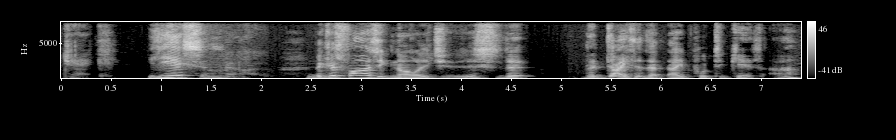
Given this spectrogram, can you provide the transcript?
Jack. Yes and no. Because FIRES acknowledges that the data that they put together,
